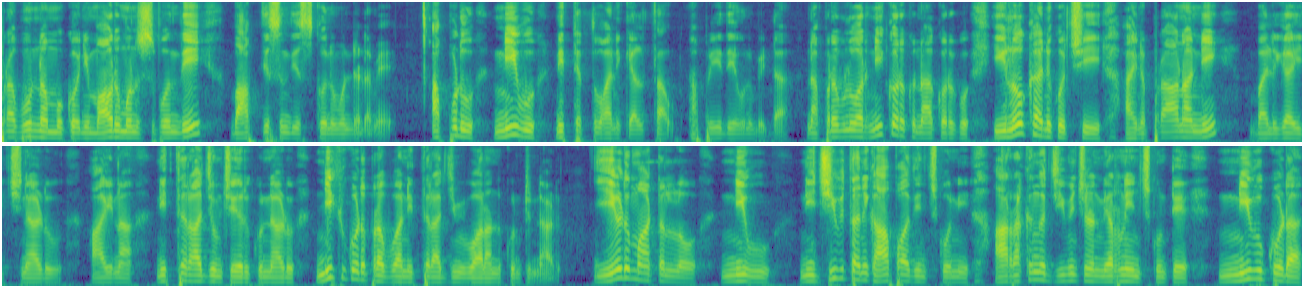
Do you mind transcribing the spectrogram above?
ప్రభు నమ్ముకొని మారు మనసు పొంది బాప్తిసం తీసుకొని ఉండడమే. అప్పుడు నీవు నిత్యత్వానికి వెళ్తావు. నా ప్రియ దేవుని బిడ్డ నా ప్రభులు వారు నీ కొరకు నా కొరకు ఈ లోకానికి వచ్చి ఆయన ప్రాణాన్ని బలిగా ఇచ్చినాడు. ఆయన నిత్యరాజ్యం చేరుకున్నాడు. నీకు కూడా ప్రభు నిత్యరాజ్యం ఇవ్వాలనుకుంటున్నాడు. ఏడు మాటల్లో నీవు నీ జీవితానికి ఆపాదించుకొని ఆ రకంగా జీవించడం నిర్ణయించుకుంటే నీవు కూడా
